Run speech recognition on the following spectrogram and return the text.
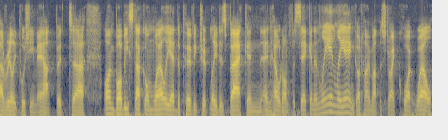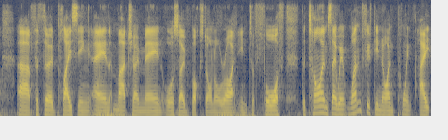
uh, really push him out. But uh, on Bobby stuck on well. He had the perfect trip leaders back and, and held on for second. And Leanne Leanne got home up the straight quite well uh, for third placing. And Macho Man also boxed on all right into fourth. The times they went 159.8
